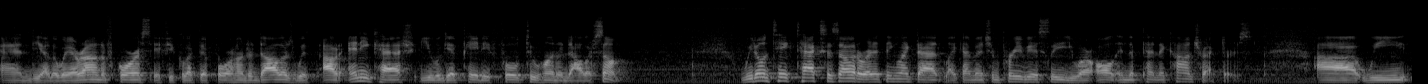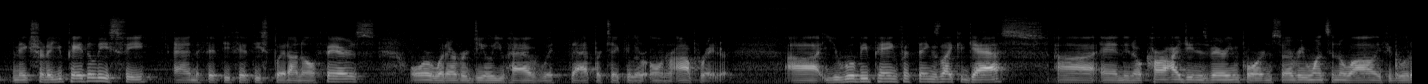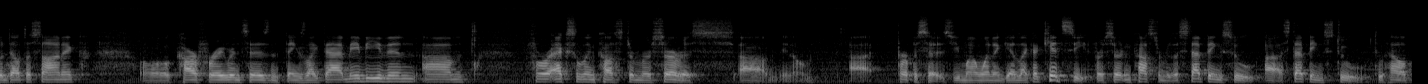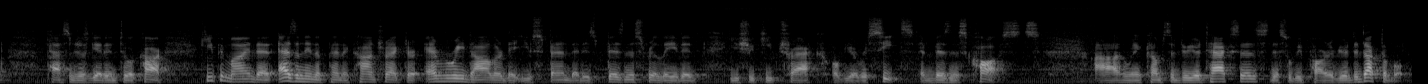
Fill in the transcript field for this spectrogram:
And the other way around, of course, if you collected $400 without any cash, you will get paid a full $200 sum. We don't take taxes out or anything like that. Like I mentioned previously, you are all independent contractors. Uh, we make sure that you pay the lease fee and the 50-50 split on all fares or whatever deal you have with that particular owner-operator. Uh, you will be paying for things like gas, uh, and you know car hygiene is very important. So every once in a while, if you go to Delta Sonic, or car fragrances and things like that, maybe even um, for excellent customer service, um, you know, uh, purposes. You might want to get like a kid seat for certain customers, a stepping stool, uh, stepping stool to help passengers get into a car. Keep in mind that as an independent contractor, every dollar that you spend that is business related, you should keep track of your receipts and business costs. Uh, when it comes to do your taxes, this will be part of your deductible.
